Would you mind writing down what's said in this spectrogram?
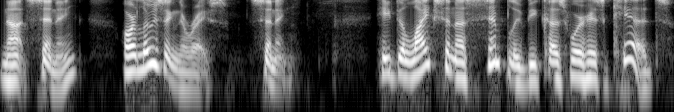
not sinning, or losing the race sinning. He delights in us simply because we're his kids.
